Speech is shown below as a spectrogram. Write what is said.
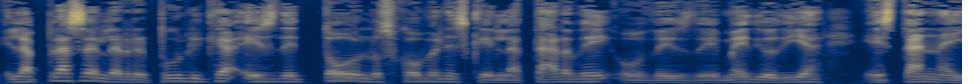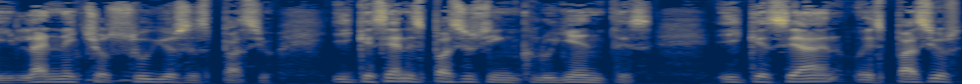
La Plaza de la República es de todos los jóvenes que en la tarde o desde mediodía están ahí, la han hecho suyo ese espacio y que sean espacios incluyentes y que sean espacios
